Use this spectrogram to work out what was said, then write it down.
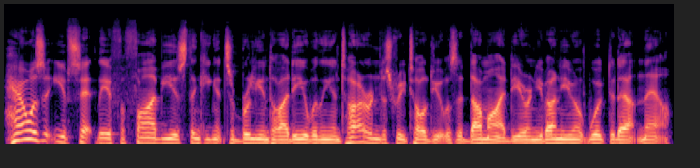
How is it you've sat there for five years thinking it's a brilliant idea when the entire industry told you it was a dumb idea, and you've only worked it out now?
